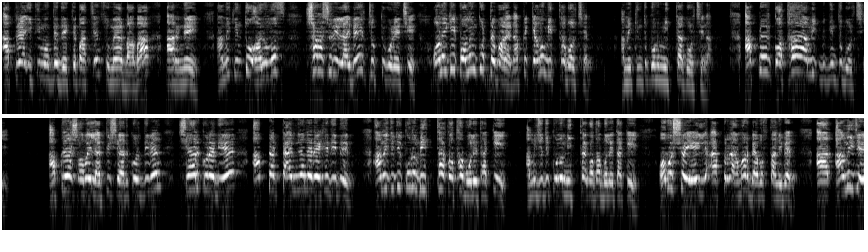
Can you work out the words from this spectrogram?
আপনারা ইতিমধ্যে দেখতে পাচ্ছেন সুমাইয়ার বাবা আর নেই। আমি কিন্তু অলমোস্ট সরাসরি লাইভে যুক্ত করেছি। অনেকে কমেন্ট করতে পারেন, আপনি কেন মিথ্যা বলছেন? আমি কিন্তু কোনো মিথ্যা করছি না। আপনার কথা আমি কিন্তু বলছি। আপনারা সবাই লাইভটি শেয়ার করে দিবেন শেয়ার করে দিয়ে আপনার টাইমলাইনে রেখে দিবেন। আমি যদি কোনো মিথ্যা কথা বলে থাকি, আমি যদি কোনো মিথ্যা কথা বলে থাকি, অবশ্যই এই আপনারা আমার ব্যবস্থা নেবেন। আর আমি যে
